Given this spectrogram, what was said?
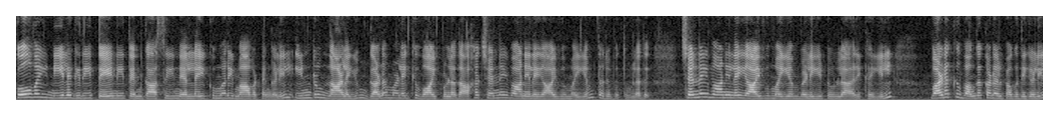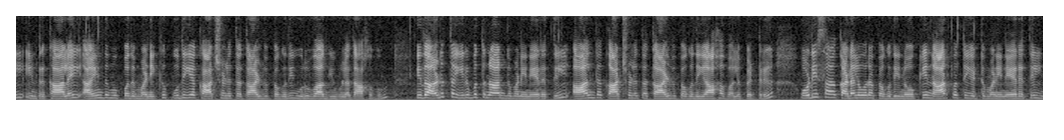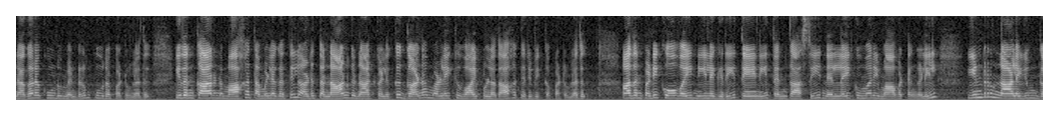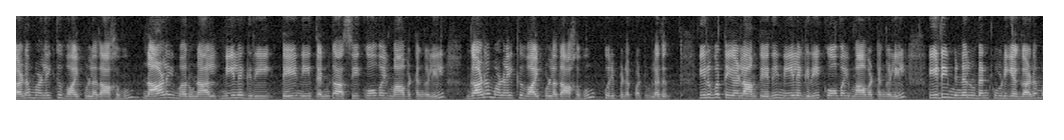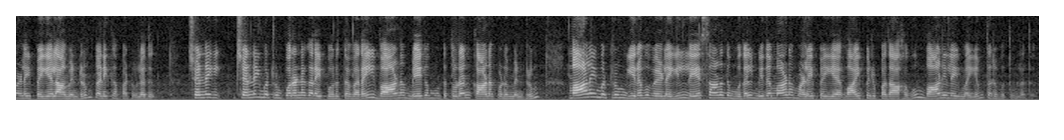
கோவை நீலகிரி தேனி தென்காசி நெல்லை குமரி மாவட்டங்களில் இன்றும் நாளையும் கனமழைக்கு வாய்ப்புள்ளதாக சென்னை வானிலை ஆய்வு மையம் தெரிவித்துள்ளது. சென்னை வானிலை ஆய்வு மையம் வெளியிட்டுள்ள அறிக்கையில் வடக்கு வங்கக்கடல் பகுதிகளில் இன்று காலை ஐந்து முப்பது மணிக்கு புதிய காற்றழுத்த தாழ்வு பகுதி உருவாகியுள்ளதாகவும் இது அடுத்த இருபத்தி நான்கு மணி நேரத்தில் ஆழ்ந்த காற்றழுத்த தாழ்வு பகுதியாக வலுப்பெற்று ஒடிசா கடலோர பகுதி நோக்கி நாற்பத்தி எட்டு மணி நேரத்தில் நகரக்கூடும் என்றும் கூறப்பட்டுள்ளது. இதன் காரணமாக தமிழகத்தில் அடுத்த நான்கு நாட்களுக்கு கனமழைக்கு வாய்ப்புள்ளதாக தெரிவிக்கப்பட்டுள்ளது. அதன்படி கோவை நீலகிரி தேனி தென்காசி நெல்லை குமரி மாவட்டங்களில் இன்றும் நாளையும் கனமழைக்கு உள்ளதாகவும் நாளை மறுநாள் நீலகிரி தேனி தென்காசி கோவை மாவட்டங்களில் கனமழைக்கு வாய்ப்புள்ளதாகவும் குறிப்பிடப்பட்டுள்ளது. இருபத்தி ஏழாம் தேதி நீலகிரி கோவை மாவட்டங்களில் இடி மின்னலுடன் கூடிய கனமழை பெய்யலாம் என்றும் கணிக்கப்பட்டுள்ளது சென்னை சென்னை மற்றும் புறநகரை பொறுத்தவரை வானம் மேகமூட்டத்துடன் காணப்படும் என்றும் மாலை மற்றும் இரவு வேளையில் லேசானது முதல் மிதமான மழை பெய்ய வாய்ப்பிருப்பதாகவும் வானிலை மையம் தெரிவித்துள்ளது.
